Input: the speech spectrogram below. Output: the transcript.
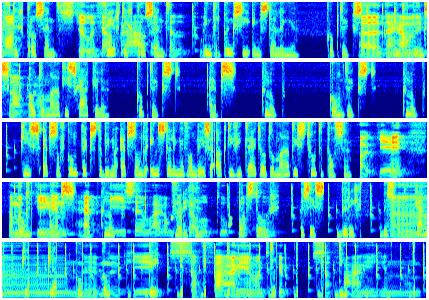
wat 50%. stiller gaat praten. 40%. Ik ga dat doen. Interpunctie instellingen. Koptekst. Eh, daar gaan we niks aan. Automatisch schakelen. Koptekst. Apps. Knop. Context. Knop. Kies apps of contexten binnen apps om de instellingen van deze activiteit automatisch toe te passen. Oké, dan moet ik hier Apps. een app Knop. kiezen waarop ik Vorige. dat wil App toepassen. Store. Assist. Bericht. Ah, Kaan. Klap. Klap. Kom. Kom. ik. Safari, want ik heb Safari genoemd.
